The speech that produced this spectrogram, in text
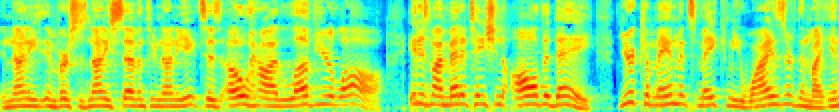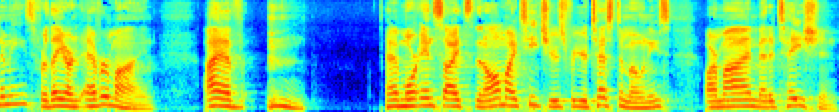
In, 90, in verses 97 through 98 says, Oh, how I love your law. It is my meditation all the day. Your commandments make me wiser than my enemies, for they are ever mine. I have, I have more insights than all my teachers, for your testimonies are my meditation.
